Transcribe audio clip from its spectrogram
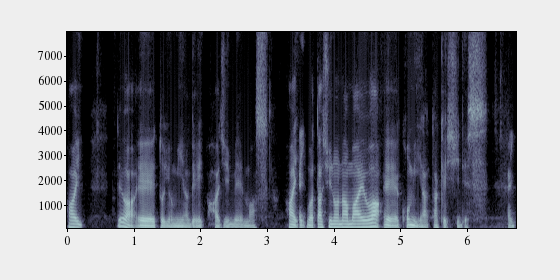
はい。では、えーと、読み上げ始めます。はい。はい、私の名前は、えー、小宮武です。はい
